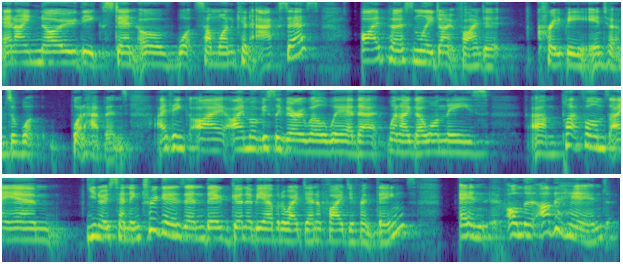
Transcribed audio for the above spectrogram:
and I know the extent of what someone can access, I personally don't find it creepy in terms of what what happens. I think I I'm obviously very well aware that when I go on these um, platforms, I am you know sending triggers and they're going to be able to identify different things. And on the other hand,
